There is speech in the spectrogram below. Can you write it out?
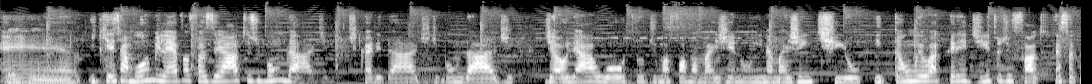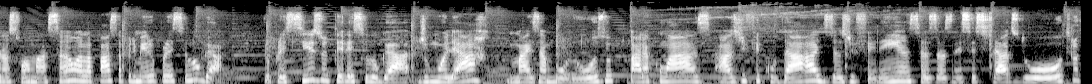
É, uhum. E que esse amor me leva a fazer atos de bondade, de caridade, de bondade, de olhar o outro de uma forma mais genuína, mais gentil. Então eu acredito de fato que essa transformação ela passa primeiro por esse lugar. Eu preciso ter esse lugar de um olhar mais amoroso para com as, as dificuldades, as diferenças, as necessidades do outro,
